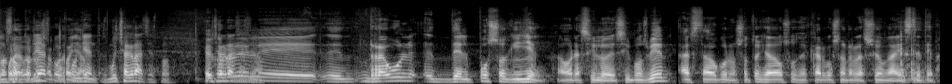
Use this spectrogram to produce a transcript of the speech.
las por habernos autoridades correspondientes. Muchas gracias. por- El coronel eh, eh, Raúl eh, del Pozo Guillén, ahora sí lo decimos bien, ha estado con nosotros y ha dado sus descargos en relación a este tema.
